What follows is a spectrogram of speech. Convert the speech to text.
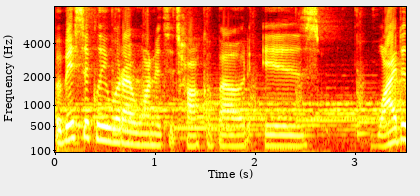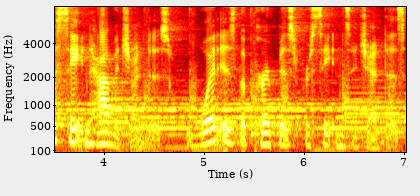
but basically, what I wanted to talk about is why does Satan have agendas? What is the purpose for Satan's agendas?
